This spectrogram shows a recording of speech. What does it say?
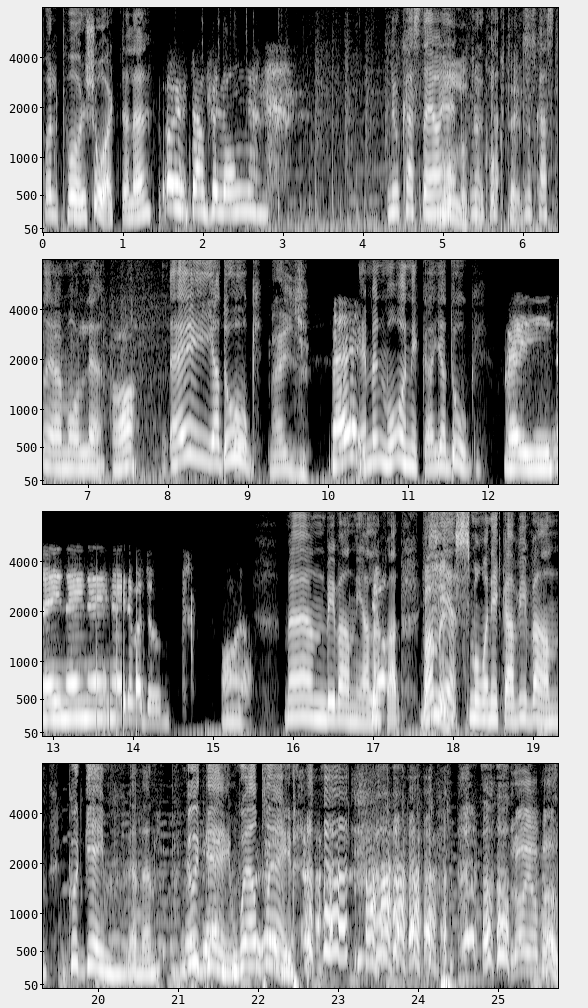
På, på short eller? Ja, utanför lången. Nu kastar jag... nu, Molotov ka- nu cocktails? kastar jag molle. Ja. Nej, jag dog! Nej! Nej Nej, men Monica, jag dog. nej, nej, nej, nej, nej, det var dumt. Ja, ja. Men vi vann i alla Ja. fall. Vann ni? Yes Monica, vi vann. Good game vännen. Good game. game, well played. Bra jobbat!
